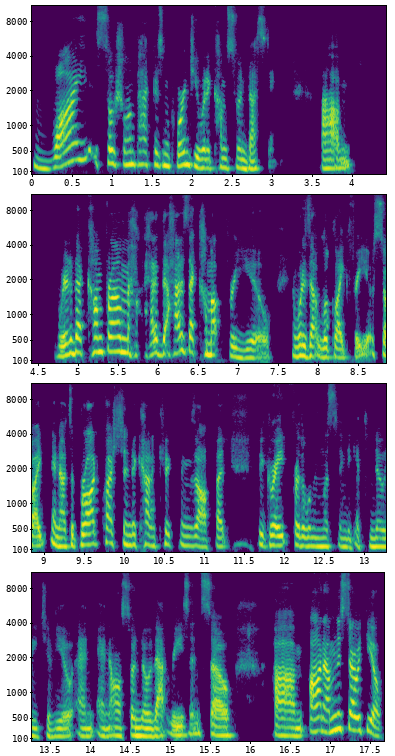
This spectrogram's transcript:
why social impact is important to you when it comes to investing. Um, where did that come from? How, that, how, does that come up for you? And what does that look like for you? So I, you know, it's a broad question to kind of kick things off, but be great for the women listening to get to know each of you and, and also know that reason. So um, Anna, I'm going to start with you.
